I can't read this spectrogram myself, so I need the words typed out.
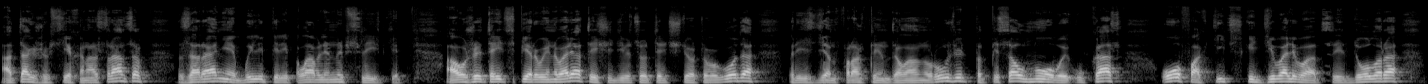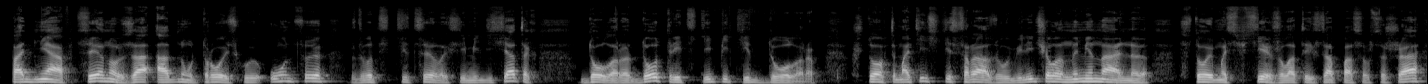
а также всех иностранцев, заранее были переплавлены в слитки. А уже 31 января 1934 года президент Франклин Делану Рузвельт подписал новый указ о фактической девальвации доллара, подняв цену за одну тройскую унцию с 20,7 доллара до 35 долларов, что автоматически сразу увеличило номинальную стоимость всех золотых запасов США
